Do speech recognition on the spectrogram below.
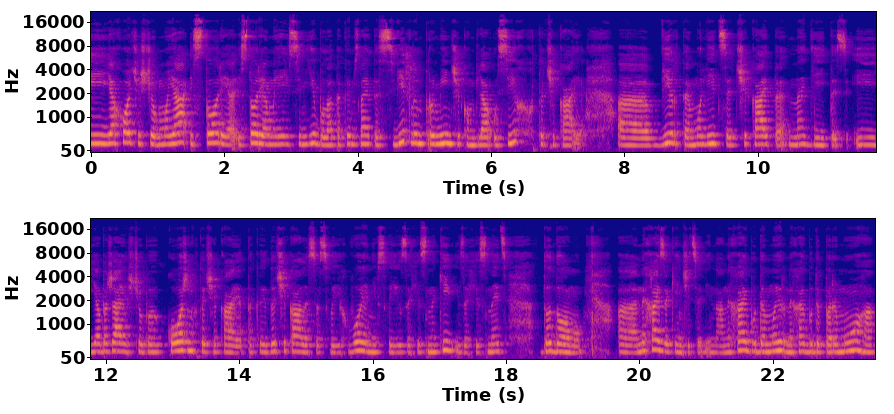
І я хочу, щоб моя історія, історія моєї сім'ї була таким, знаєте, світлим промінчиком для усіх, хто чекає. Е, Вірте, моліться, чекайте, надійтесь. І я бажаю, щоб кожен, хто чекає, таки дочекалися своїх воїнів, своїх захисників і захисниць додому. Е, Нехай закінчиться війна, нехай буде мир, нехай буде перемога,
